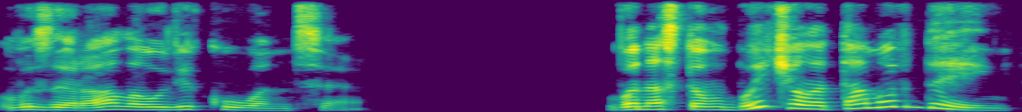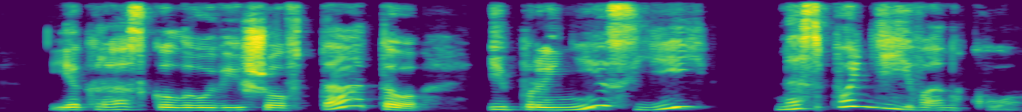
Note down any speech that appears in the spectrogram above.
визирала у віконце. Вона стовбичила там і вдень, якраз коли увійшов тато і приніс їй несподіванку.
